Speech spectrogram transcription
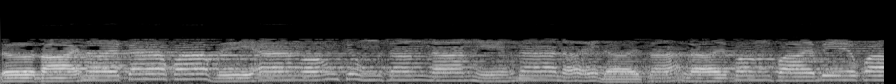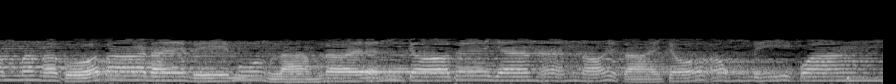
từ tại nơi ca khóa vì an ổn chúng sanh, an hiện ra nơi đời xa. Lời phân phải bi pháp măng của ta đây, vì muốn làm lời ích cho thế gian. Anh nói tại chỗ ông đi quan.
